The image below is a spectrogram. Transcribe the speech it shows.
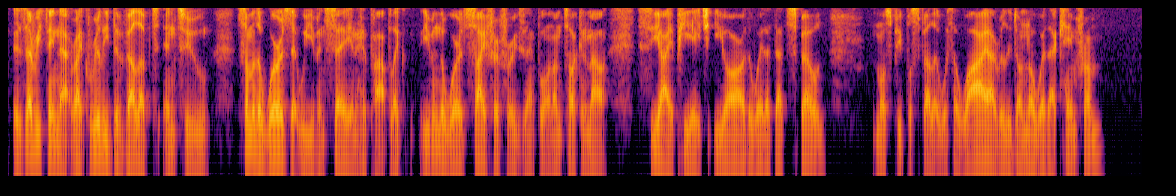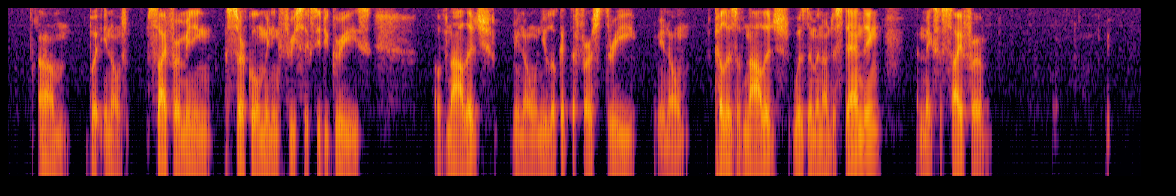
is everything that like really developed into some of the words that we even say in hip hop, like even the word cipher, for example. And I'm talking about C I P H E R, the way that that's spelled. Most people spell it with a Y. I really don't know where that came from. Um, but, you know, cipher meaning a circle, meaning 360 degrees of knowledge. You know, when you look at the first three, you know, pillars of knowledge, wisdom and understanding, that makes a cipher.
